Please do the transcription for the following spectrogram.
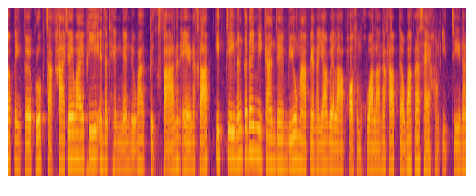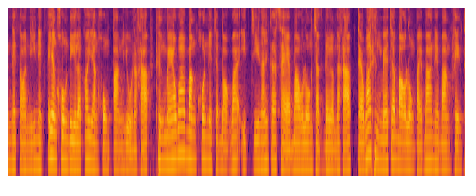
ก็เป็นเกิร์ลกรุ๊ปจากค่าย JYP Entertainment หรือว่าตึกฟ้านั่นเองนะครับ ITZY นั้นก็ได้มีการเดบิวต์มาเป็นระยะเวลาพอสมควรแล้วนะครับแต่ว่ากระแสของ ITZY นั้นในตอนนี้เนี่ยก็ยังคงดีแล้วก็ยังคงปังอยู่นะครับ ถึงแม้ว่าบางคนเนี่ยจะบอกว่า ITZY นั้นกระแสเบาลงจากเดิมนะครับ แต่ว่าถึงแม้จะเบาลงไปบ้างในบางเพลงไต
